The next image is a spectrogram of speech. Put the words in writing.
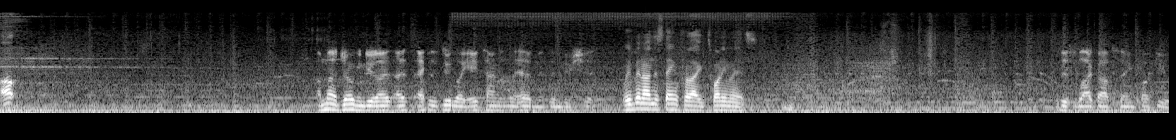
Oh, I'm not joking, dude. I, I, I this dude like eight times in the head and it didn't do shit. we've been on this thing for like 20 minutes. This Black Ops saying, fuck you.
